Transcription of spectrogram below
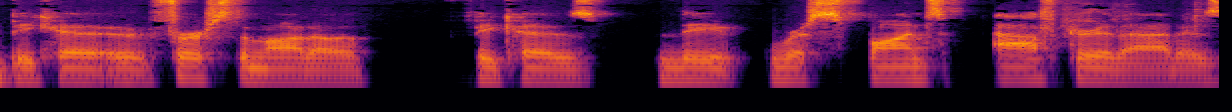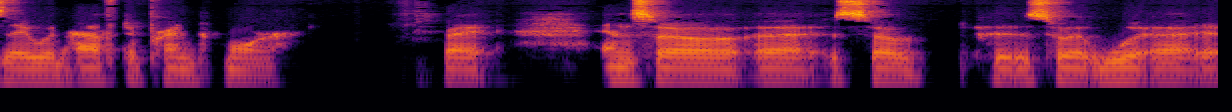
because first the model, because the response after that is they would have to print more right? And so, uh, so, so it,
